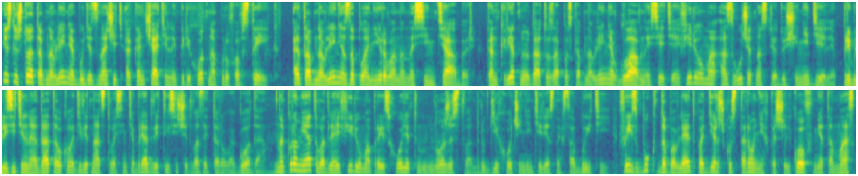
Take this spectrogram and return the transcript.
Если что, это обновление будет значить окончательный переход на Proof of Stake. Это обновление запланировано на сентябрь. Конкретную дату запуска обновления в главной сети эфириума озвучат на следующей неделе. Приблизительная дата около 19 сентября 2022 года. Но кроме этого для эфириума происходит множество других очень интересных событий. Facebook добавляет поддержку сторонних кошельков MetaMask,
